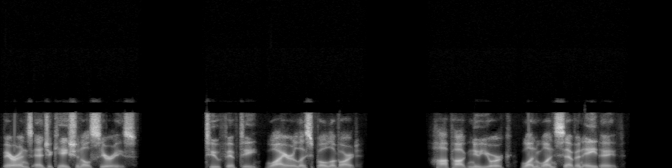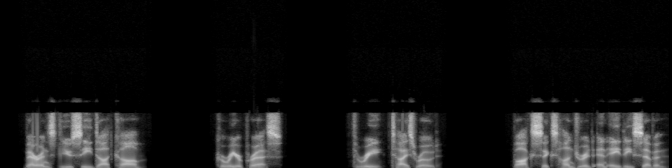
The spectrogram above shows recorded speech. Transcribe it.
Barron's Educational Series 250 Wireless Boulevard. Hauppauge, New York 11788. BarronsUC.com. Career Press. 3 Tice Road. Box 687.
